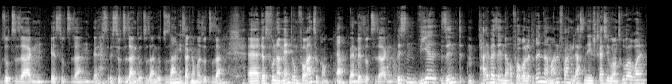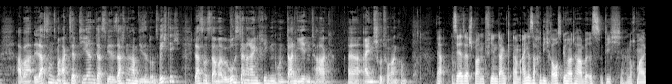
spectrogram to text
sozusagen ist sozusagen, das ist sozusagen, sozusagen, sozusagen, ich sage nochmal sozusagen, äh, das Fundament, um voranzukommen. Ja? Wenn wir sozusagen wissen, wir sind teilweise in der Opferrolle drin am Anfang, lassen den Stress über uns rüberrollen, aber lass uns mal akzeptieren, dass wir Sachen haben, die sind uns wichtig, lass uns da mal Bewusstsein reinkriegen und dann jeden Tag äh, einen Schritt vorankommen. Ja, sehr, sehr spannend. Vielen Dank. Ähm, eine Sache, die ich rausgehört habe, ist, die ich nochmal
